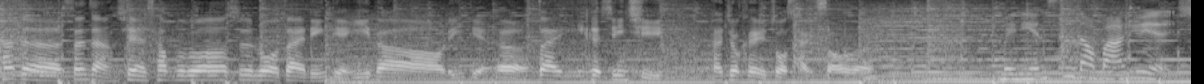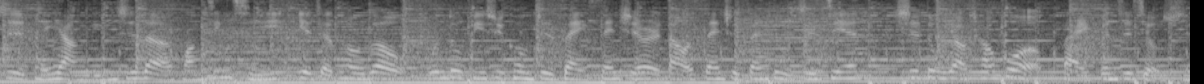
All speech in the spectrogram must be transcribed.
它的生长线差不多是落在零点一到零点二，在一个星期，它就可以做采收了。每年四到八月是培养灵芝的黄金期，业者透露，温度必须控制在三十二到三十三度之间，湿度要超过百分之九十。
